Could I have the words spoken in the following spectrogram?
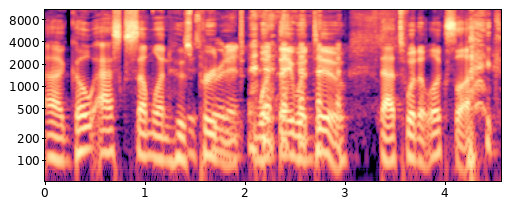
uh, go ask someone who's, Who's prudent, prudent. what they would do. That's what it looks like.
